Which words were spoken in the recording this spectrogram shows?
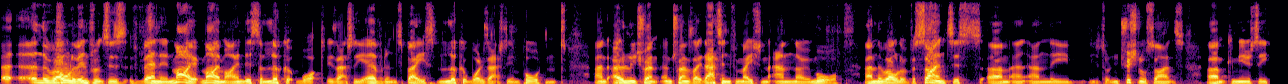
Uh, and the role of influencers then in my my mind is to look at what is actually evidence based and look at what is actually important and only tra- and translate that information and no more and the role of the scientists um, and, and the sort of nutritional science um, community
